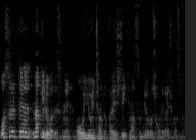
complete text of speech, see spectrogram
忘れてなければですね、おいおいちゃんと返していきますんでよろしくお願いします。と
